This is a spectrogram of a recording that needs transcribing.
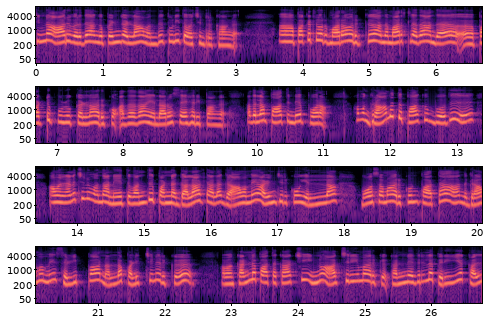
சின்ன ஆறு வருது. அங்கே பெண்கள்லாம் வந்து துணி துவைச்சிட்டு இருக்காங்க. பக்கத்தில் ஒரு மரம் இருக்குது அந்த மரத்தில் தான் அந்த பட்டுப்புழுக்கள்லாம் இருக்கும். அதை தான் எல்லோரும் சேகரிப்பாங்க. அதெல்லாம் பார்த்துட்டே போகிறான் அவன் கிராமத்தை பார்க்கும்போது அவன் நினச்சின்னு வந்தான். நேற்று வந்து பண்ண கலாட்டால் கிராமமே அழிஞ்சிருக்கும். எல்லாம் மோசமாக இருக்குன்னு பார்த்தா அந்த கிராமமே செழிப்பாக நல்லா பளிச்சுன்னு இருக்குது அவன் கண்ணில் பார்த்த காட்சி இன்னும் ஆச்சரியமாக இருக்குது கண் எதிரில் பெரிய கல்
